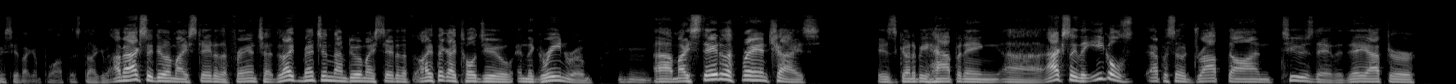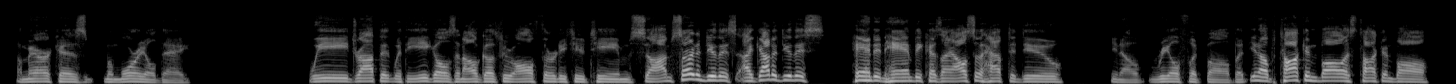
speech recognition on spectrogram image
me see if I can pull up this document. I'm actually doing my state of the franchise. Did I mention I'm doing my state of the I think I told you in the Mhm. green room. Mm-hmm. Uh my state of the franchise is going to be happening uh actually the Eagles episode dropped on Tuesday, the day after America's Memorial Day. We dropped it with the Eagles and I'll go through all 32 teams. So I'm starting to do this. I got to do this hand in hand because I also have to do, you know, real football. But, you know, talking ball is talking ball.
